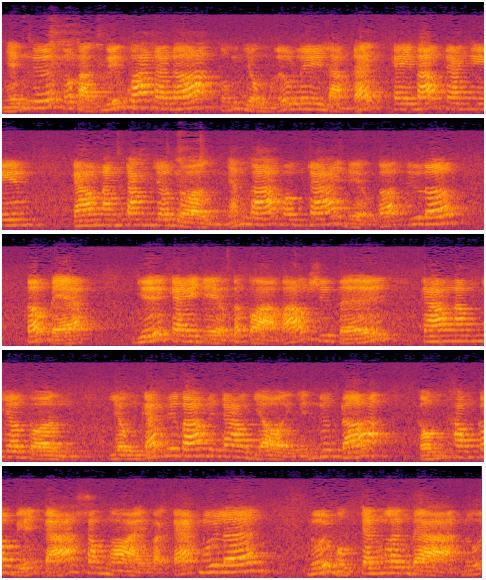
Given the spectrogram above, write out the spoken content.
Những nước của Phật biến hóa ra đó cũng dùng lưu ly làm đất, cây báo trang nghiêm, cao 500 do tuần, nhánh lá bông trái đều có thứ lớp, tốt đẹp dưới cây đều có tòa báo sư tử, cao năm do tuần. Dùng các thứ báo để trao dồi những nước đó. Cũng không có biển cả sông ngoài và các núi lớn. Núi một chân lân đà, núi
